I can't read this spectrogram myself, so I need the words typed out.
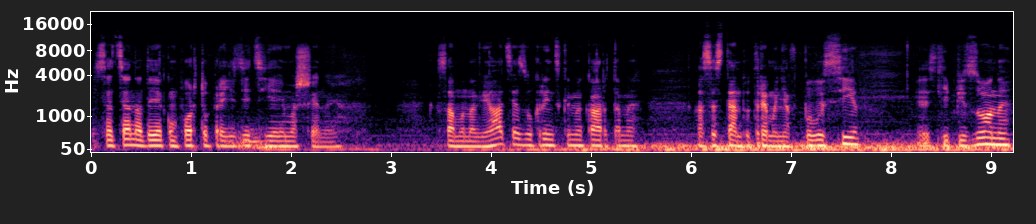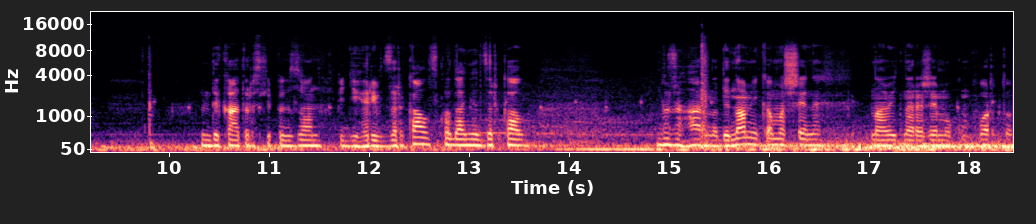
Все це надає комфорту при їзді цією машиною. Так само навігація з українськими картами, асистент утримання в полосі, е, сліпі зони, індикатор сліпих зон, підігрів дзеркал, складання дзеркал. Дуже гарна динаміка машини, навіть на режиму комфорту.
